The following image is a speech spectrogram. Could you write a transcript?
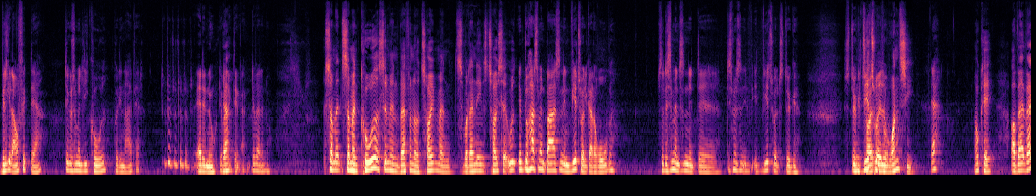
hvilket outfit det er. Det kan du simpelthen lige kode på din iPad. Du, du, du, du, du. Er det nu? Det var Ja. det ikke dengang. Det var det nu. Så man, så man koder simpelthen, hvad for noget tøj, man, hvordan ens tøj ser ud. Jamen, du har simpelthen bare sådan en virtuel garderobe. Så det er simpelthen sådan et, øh, det er simpelthen sådan et, et virtuelt stykke, stykke En tøj, på. onesie. Ja. Okay. Og hvad, hvad,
